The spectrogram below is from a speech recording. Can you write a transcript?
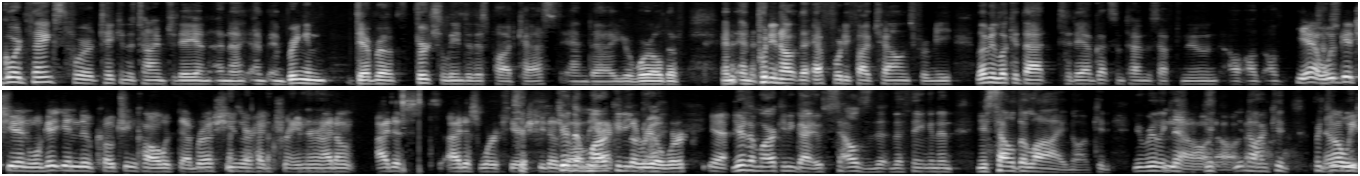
Gord, thanks for taking the time today and and, I, and and bringing Deborah virtually into this podcast and uh, your world of and and putting out the F forty five challenge for me. Let me look at that today. I've got some time this afternoon. I'll, I'll, I'll Yeah, touch- we'll get you in. We'll get you into a coaching call with Deborah. She's our head trainer. I don't. I just. I just work here. She does You're all the the, marketing act- the real guy. work. Yeah. You're the marketing guy who sells the, the thing, and then you sell the lie. No, I'm kidding. You really No, you- no, you- no. I'm kidding. But No, you,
